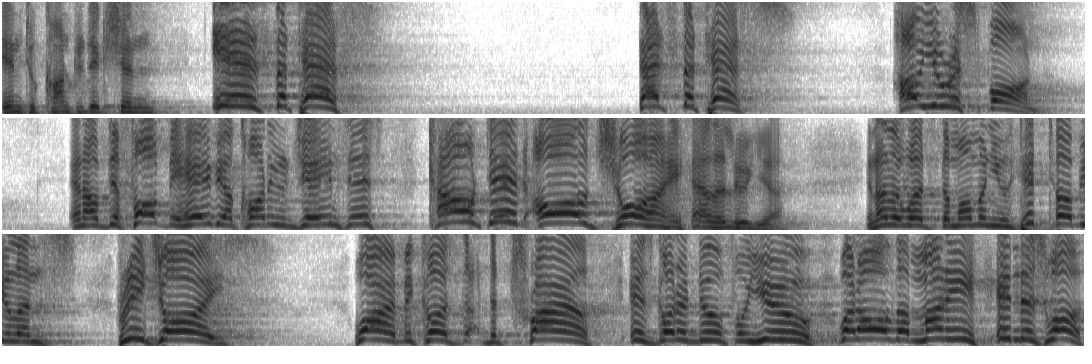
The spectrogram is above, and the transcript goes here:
into contradiction is the test. That's the test. How you respond. And our default behavior, according to James, is count it all joy. Hallelujah. In other words, the moment you hit turbulence, rejoice. Why? Because the, the trial is going to do for you what all the money in this world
